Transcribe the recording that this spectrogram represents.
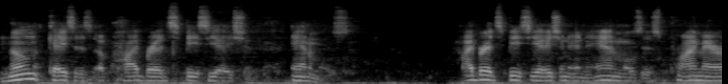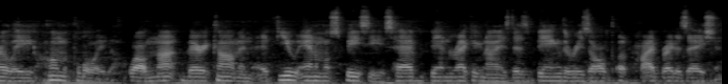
Known cases of hybrid speciation animals. Hybrid speciation in animals is primarily homoploid. While not very common, a few animal species have been recognized as being the result of hybridization,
